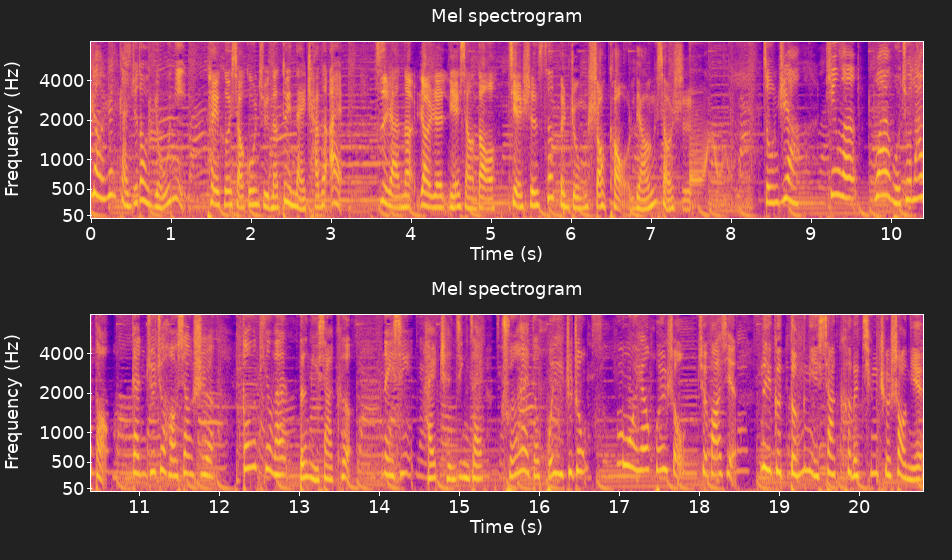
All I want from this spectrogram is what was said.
让人感觉到油腻，配合小公举呢对奶茶的爱，自然呢让人联想到健身三分钟，烧烤两小时。总之啊，听完不爱我就拉倒，感觉就好像是刚听完等你下课。内心还沉浸在纯爱的回忆之中，蓦然回首，却发现那个等你下课的清澈少年，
